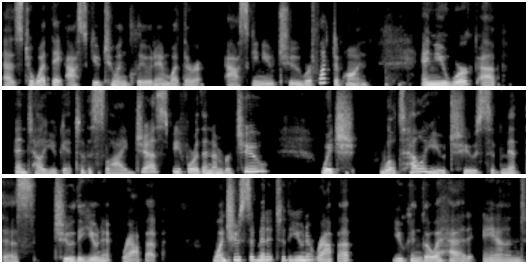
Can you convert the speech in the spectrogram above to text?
as to what they ask you to include and what they're asking you to reflect upon. And you work up until you get to the slide just before the number two, which will tell you to submit this to the unit wrap up. Once you submit it to the unit wrap up, you can go ahead and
